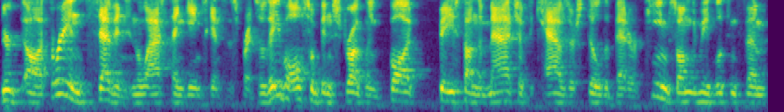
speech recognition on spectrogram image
They're uh, three and seven in the last 10 games against the spread. So they've also been struggling, but based on the matchup, the Cavs are still the better team. So I'm going to be looking to them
